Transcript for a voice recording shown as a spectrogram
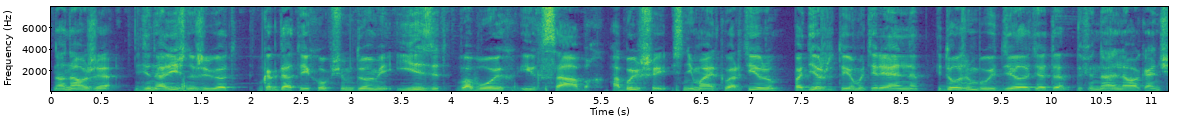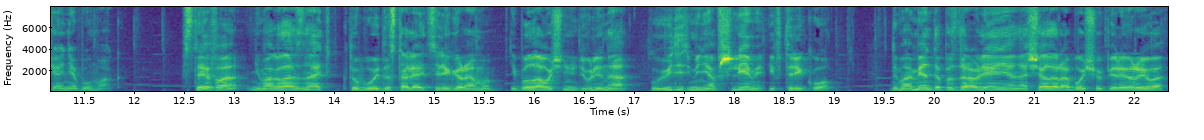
но она уже единолично живет когда-то их общем доме ездит в обоих их сабах. А бывший снимает квартиру, поддерживает ее материально и должен будет делать это до финального окончания бумаг. Стефа не могла знать, кто будет доставлять телеграмму, и была очень удивлена увидеть меня в шлеме и в трико. До момента поздравления начала рабочего перерыва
